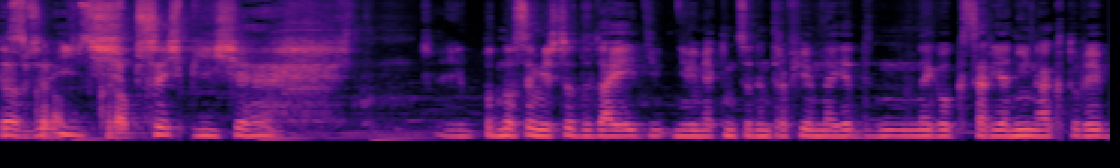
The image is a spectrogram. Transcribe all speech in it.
Dobrze, skrop, idź, skrop. prześpij się. Pod nosem jeszcze dodaję, nie wiem jakim cudem trafiłem na jednego ksarianina, który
